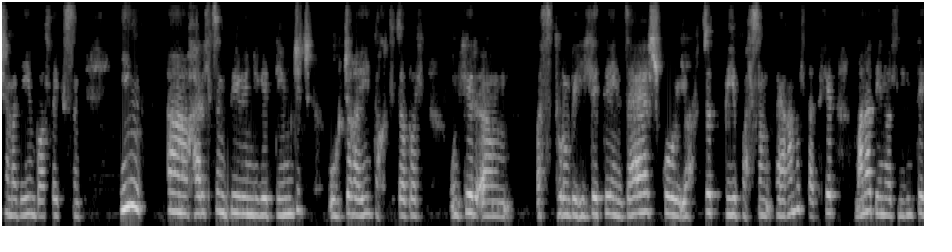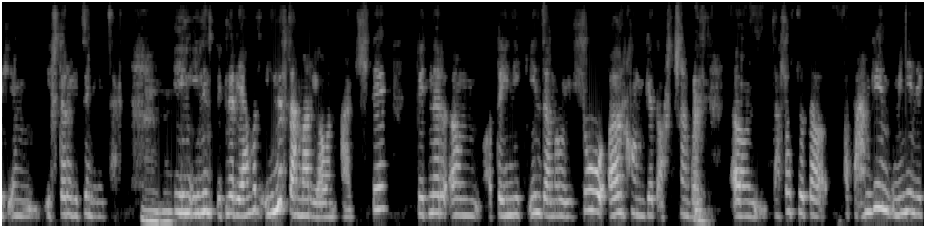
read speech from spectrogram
чамайг ийм болгоё гэсэн энэ харилцан бие бинийгээ дэмжиж өгж байгаа энэ тогтолцоо бол үнэхээр бас түрүүн би хэлээтэй энэ зайлшгүй явцад би болсон байгаа юм л та. Тэгэхээр манад энэ бол нэгэнтэй эрт орой хизээ нэгэн цагт энэ энэ бид нэр ямар энэ л замаар явна. А гэхдээ бид нэр одоо энийг энэ зам руу илүү ойрхон ингээд орчих юм бол залуучуудаа одоо хамгийн миний нэг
